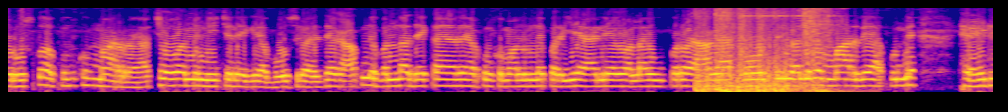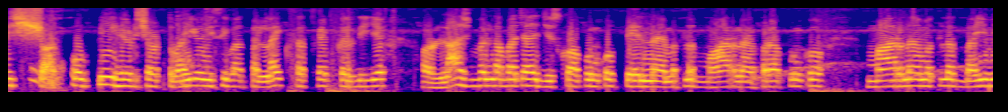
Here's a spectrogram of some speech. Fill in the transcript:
और उसको अपन को मार रहा है। अच्छा हुआ मैं नीचे नहीं गया भोसड़ी वाले देखा, आपने बंदा देखा है अपन को मालूम नहीं, पर ये आने वाला है, ऊपर आ गया भोसड़ी वाले को मार दिया अपन ने head shot OP head shot तो भाई इसी बात पर लाइक सब्सक्राइब कर दीजिए और लास्ट बंदा बचा है जिसको अपन को पहनना है मतलब मारना है, पर अपन को मारना मतलब भाई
